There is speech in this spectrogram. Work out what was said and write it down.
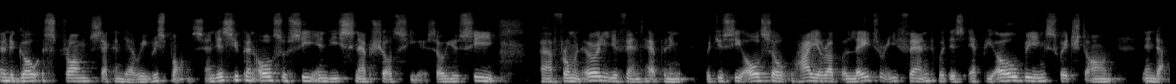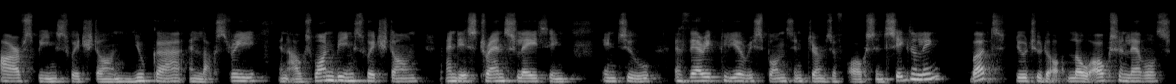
undergo a strong secondary response. And this you can also see in these snapshots here. So you see uh, from an early event happening, but you see also higher up a later event with this EPO being switched on, and the ARFs being switched on, YUCCA and LAX3 and AUX1 being switched on, and this translating into a very clear response in terms of auxin signaling, but due to the low auxin levels,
